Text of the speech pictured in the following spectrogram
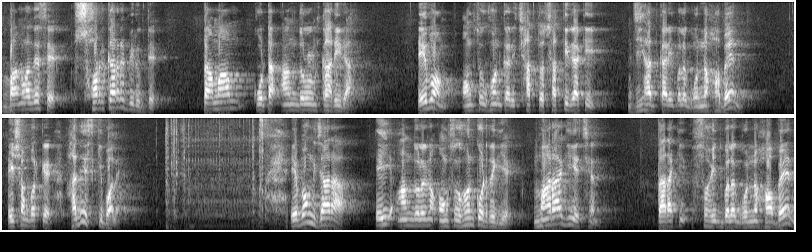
বাংলাদেশে সরকারের বিরুদ্ধে তামাম কোটা আন্দোলনকারীরা এবং অংশগ্রহণকারী ছাত্রছাত্রীরা কি জিহাদকারী বলে গণ্য হবেন? এই সম্পর্কে হাদিস কি বলে? এবং যারা এই আন্দোলনে অংশগ্রহণ করতে গিয়ে মারা গিয়েছেন, তারা কি শহীদ বলে গণ্য হবেন?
